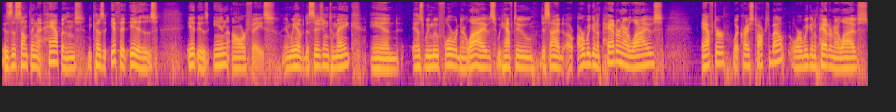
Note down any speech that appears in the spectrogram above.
Is this something that happened? Because if it is, it is in our face. And we have a decision to make. And as we move forward in our lives, we have to decide are, we going to pattern our lives after what Christ talked about? Or are we going to pattern our lives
